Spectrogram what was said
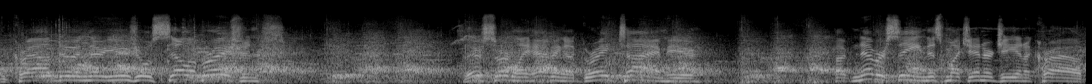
The crowd doing their usual celebrations. They're certainly having a great time here. I've never seen this much energy in a crowd.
